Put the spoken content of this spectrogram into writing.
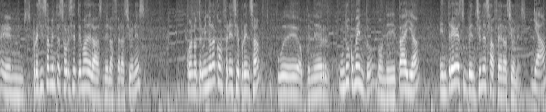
em, precisamente sobre ese tema de las, de las federaciones, cuando terminó la conferencia de prensa, pude obtener un documento donde detalla entrega de subvenciones a federaciones. Ya.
